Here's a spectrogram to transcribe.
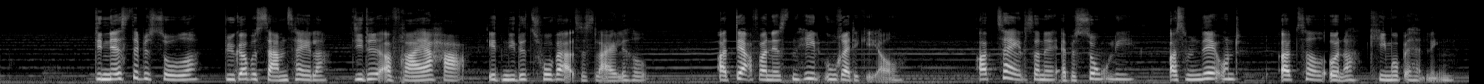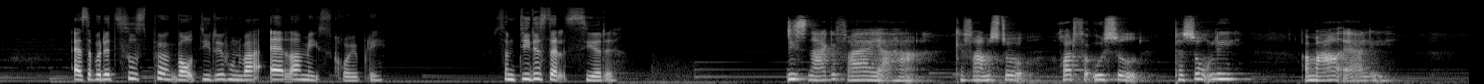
De næste episoder bygger på samtaler, Ditte og Freja har i den lille toværelseslejlighed, og er derfor næsten helt uredigeret. Optagelserne er personlige, og som nævnt optaget under kemobehandlingen. Altså på det tidspunkt, hvor Ditte hun var allermest skrøbelig. Som Ditte selv siger det. De snakke Freja og jeg har, kan fremstå råt for usødt, personlige og meget ærlige,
